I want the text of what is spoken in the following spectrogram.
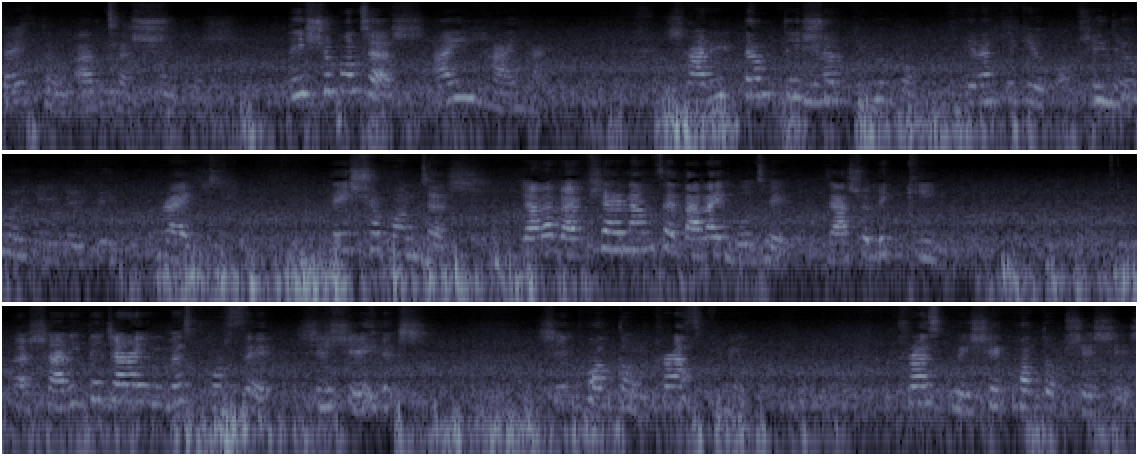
তাই তো? আচ্ছা তেইশশো পঞ্চাশ। আই হাই হাই। শাড়ির দাম তেইশশো কেনার থেকেও কম। সেটাই রাইট তেইশশো পঞ্চাশ। যারা ব্যবসায় নামছে তারাই বোঝে যে আসলে কি। আর শাড়িতে যারা ইনভেস্ট করছে সে শেষ। সে খতম ট্রাস্ট মি ট্রাস্ট মি সে খতম সে শেষ।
